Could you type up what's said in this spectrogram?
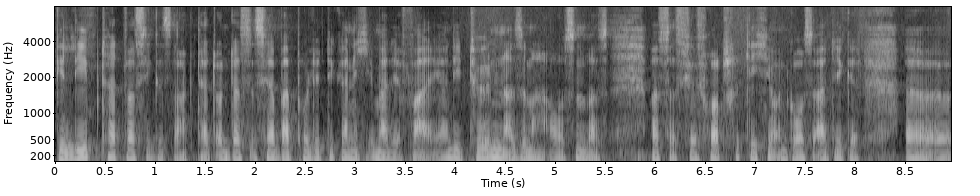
gelebt hat, was sie gesagt hat. Und das ist ja bei Politikern nicht immer der Fall. Ja? Die tönen also nach außen, was, was das für fortschrittliche und großartige äh,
